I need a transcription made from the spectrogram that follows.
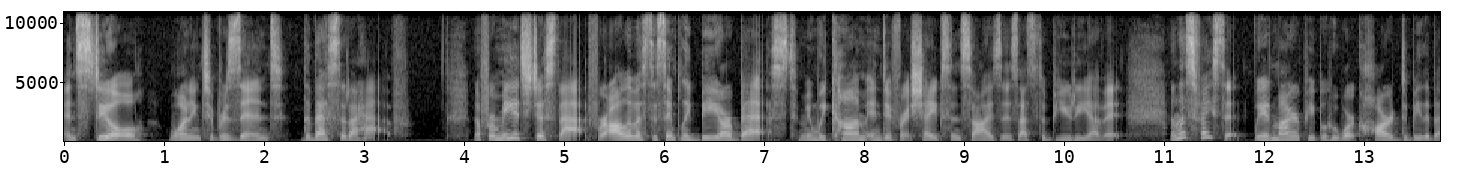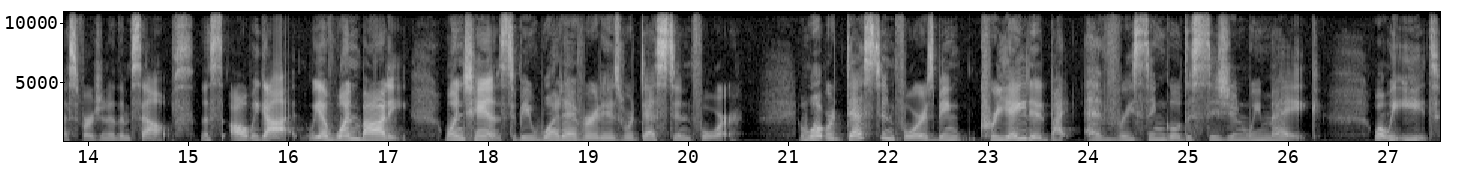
and still wanting to present the best that I have. Now, for me, it's just that for all of us to simply be our best. I mean, we come in different shapes and sizes. That's the beauty of it. And let's face it, we admire people who work hard to be the best version of themselves. That's all we got. We have one body, one chance to be whatever it is we're destined for. And what we're destined for is being created by every single decision we make. What we eat,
